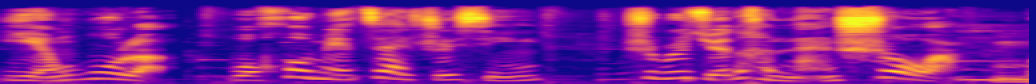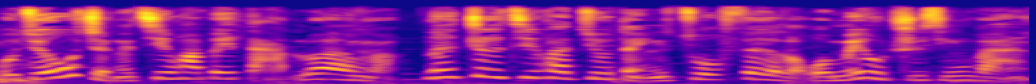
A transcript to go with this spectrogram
延误了，我后面再执行。是不是觉得很难受啊？我觉得我整个计划被打乱了，那这个计划就等于作废了，我没有执行完，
